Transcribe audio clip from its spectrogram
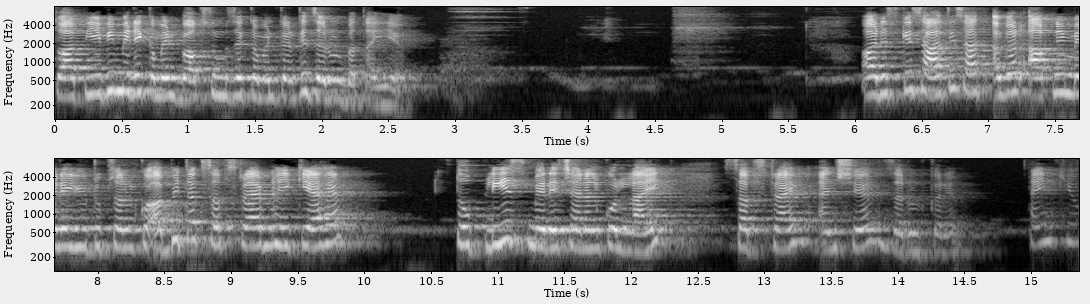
तो आप ये भी मेरे कमेंट बॉक्स में मुझे कमेंट करके ज़रूर बताइए। और इसके साथ ही साथ अगर आपने मेरे यूट्यूब चैनल को अभी तक सब्सक्राइब नहीं किया है तो प्लीज़ मेरे चैनल को लाइक सब्सक्राइब एंड शेयर ज़रूर करें। Thank you.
